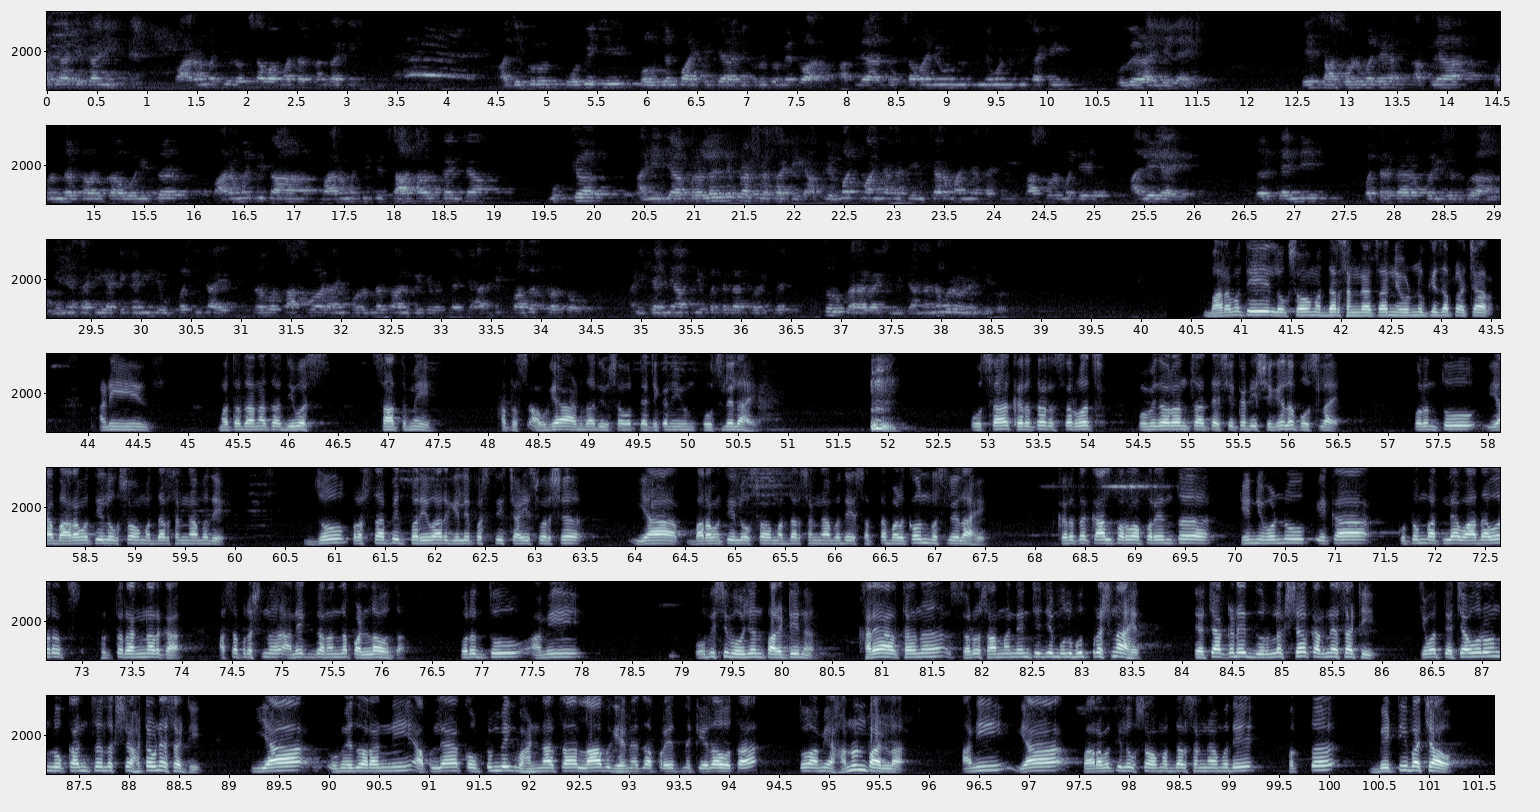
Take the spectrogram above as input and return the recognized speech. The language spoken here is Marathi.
आज या ठिकाणी बारामती लोकसभा मतदारसंघातील अधिकृत ओबीसी बहुजन पार्टीचे अधिकृत उमेदवार आपल्या लोकसभा निवडणूक निवडणुकीसाठी उभे राहिलेले आहेत. ते सासवडमध्ये आपल्या पुरंदर तालुका व इतर बारामती ता बारामतीतील सहा तालुक्यांच्या मुख्य आणि ज्या प्रलंब प्रश्नासाठी आपले मत मांडण्यासाठी विचार मांडण्यासाठी सासवडमध्ये आलेले आहेत. तर त्यांनी पत्रकार परिषद घेण्यासाठी या ठिकाणी जे उपस्थित आहेत सर्व सासवड आणि पुरंदर तालुक्याचे त्यांचे हार्दिक स्वागत करतो आणि त्यांनी आपली पत्रकार परिषद सुरू करावी अशी मी त्यांना नम्र विनंती करतो. बारामती लोकसभा मतदारसंघाचा निवडणुकीचा प्रचार आणि मतदानाचा दिवस सात मे आता अवघ्या आठ दहा दिवसावर त्या ठिकाणी येऊन पोचलेला आहे. उत्साह खरं तर सर्वच उमेदवारांचा त्या ठिकाणी शिगेला पोचला आहे परंतु या बारामती लोकसभा मतदारसंघामध्ये जो प्रस्थापित परिवार गेले पस्तीस चाळीस वर्ष या बारामती लोकसभा मतदारसंघामध्ये सत्ता बळकावून बसलेला आहे. खरं तर काल परवापर्यंत ही निवडणूक एका कुटुंबातल्या वादावरच फक्त रंगणार का असा प्रश्न अनेक जणांना पडला होता. परंतु आम्ही ओबीसी बहुजन पार्टीनं खऱ्या अर्थानं सर्वसामान्यांचे जे मूलभूत प्रश्न आहेत त्याच्याकडे दुर्लक्ष करण्यासाठी किंवा त्याच्यावरून लोकांचं लक्ष हटवण्यासाठी या उमेदवारांनी आपल्या कौटुंबिक भांडणाचा लाभ घेण्याचा प्रयत्न केला होता तो आम्ही हाणून पाडला. आणि या बारामती लोकसभा मतदारसंघामध्ये फक्त बेटी बचाव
